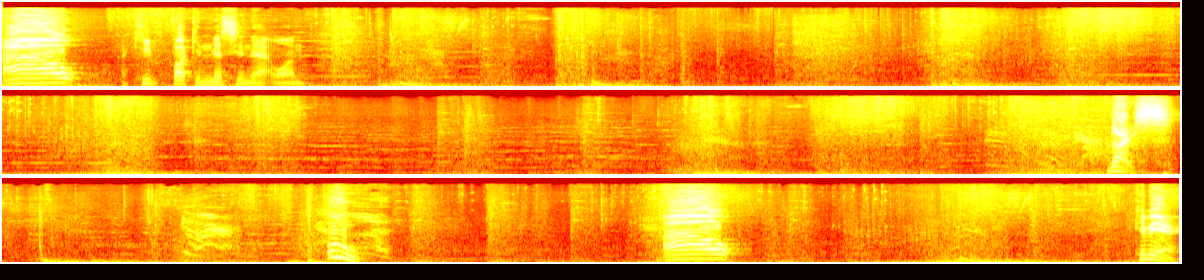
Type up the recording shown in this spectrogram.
Ow. I keep fucking missing that one. Nice. Ooh. Ow. Come here.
